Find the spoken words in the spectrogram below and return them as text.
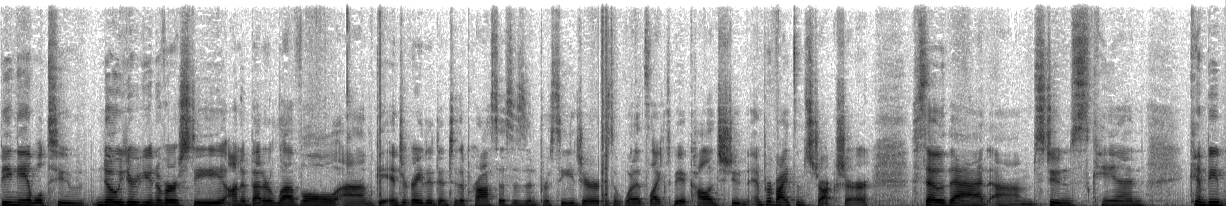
being able to know your university on a better level, um, get integrated into the processes and procedures of what it's like to be a college student, and provide some structure so that um, students can can be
